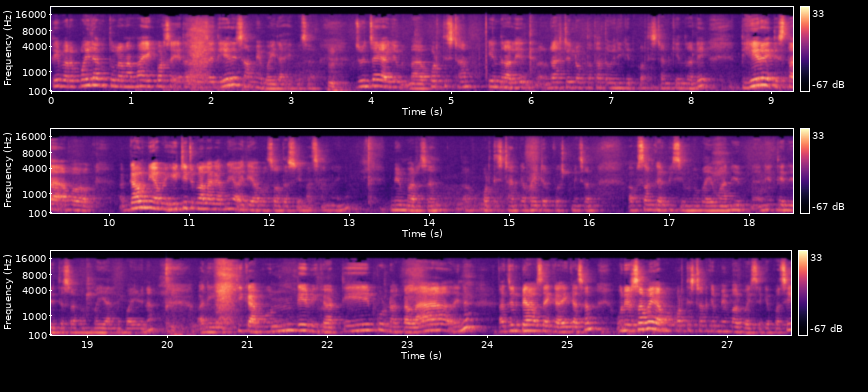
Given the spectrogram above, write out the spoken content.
त्यही भएर पहिलाको तुलनामा एक वर्ष यतातिर चाहिँ धेरै साम्य भइरहेको छ। जुन चाहिँ अहिले प्रतिष्ठान केन्द्रले राष्ट्रिय लोक तथा दोहोरी गीत प्रतिष्ठान केन्द्रले धेरै त्यस्ता अब गाउने अब हिटिट कलाकार नै अहिले अब सदस्यमा छन् होइन? मेम्बर छन् अब प्रतिष्ठानका भाइटल पोस्टमै छन्। अब शङ्कर विषी हुनुभयो उहाँ नृ नृत्य निर्देशक भइहाल्नु भयो होइन? अनि टिकापुन देवी घाटी पूर्णकला होइन? जुन व्यावसायिक आएका छन् उनीहरू सबै अब प्रतिष्ठानका मेम्बर भइसकेपछि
